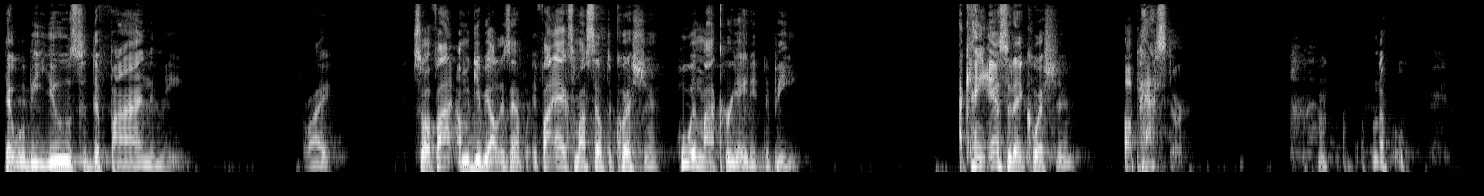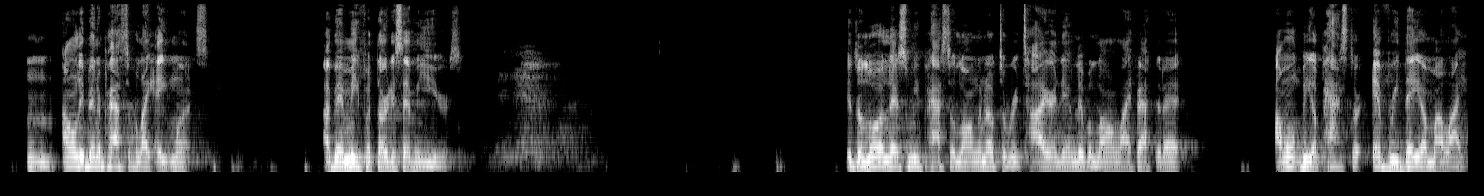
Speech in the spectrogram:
that will be used to define me. Right? So if I, I'm gonna give y'all an example. If I ask myself the question, who am I created to be? I can't answer that question, a pastor. no. Mm-mm. I only been a pastor for like eight months. I've been me for 37 years. If the Lord lets me pastor long enough to retire and then live a long life after that, I won't be a pastor every day of my life.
